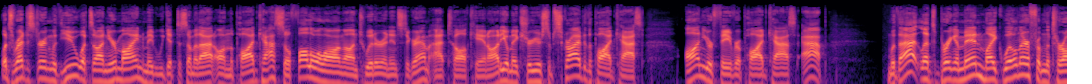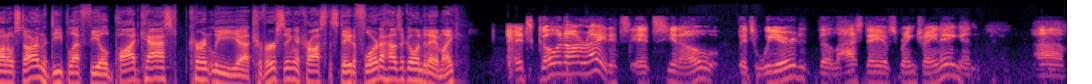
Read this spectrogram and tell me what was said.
what's registering with you, what's on your mind. Maybe we get to some of that on the podcast. So follow along on Twitter and Instagram at Tall Can Audio. Make sure you're subscribed to the podcast on your favorite podcast app. With that, let's bring him in. Mike Wilner from the Toronto Star and the Deep Left Field podcast, currently uh, traversing across the state of Florida. How's it going today, Mike? It's going all right. It's it's you know it's weird the last day of spring training and um,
